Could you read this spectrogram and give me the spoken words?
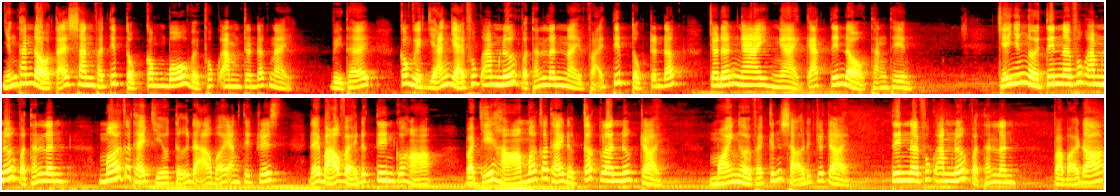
Những thánh đồ tái sanh phải tiếp tục công bố về phúc âm trên đất này. Vì thế, công việc giảng dạy phúc âm nước và thánh linh này phải tiếp tục trên đất cho đến ngay ngày các tín đồ thăng thiên. Chỉ những người tin nơi phúc âm nước và thánh linh mới có thể chịu tử đạo bởi Antichrist để bảo vệ đức tin của họ và chỉ họ mới có thể được cất lên nước trời. Mọi người phải kính sợ Đức Chúa Trời, tin nơi phúc âm nước và thánh linh và bởi đó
